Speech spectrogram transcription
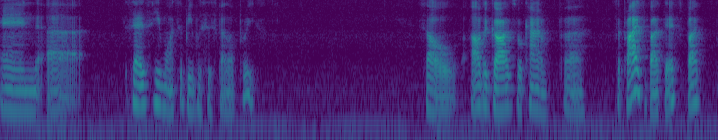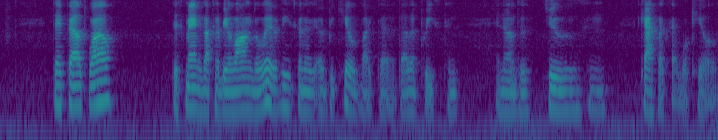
and uh, says he wants to be with his fellow priests. So all the guards were kind of uh, surprised about this, but they felt, well, this man is not going to be long to live. He's going to be killed like the, the other priests and, and other Jews and Catholics that were killed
